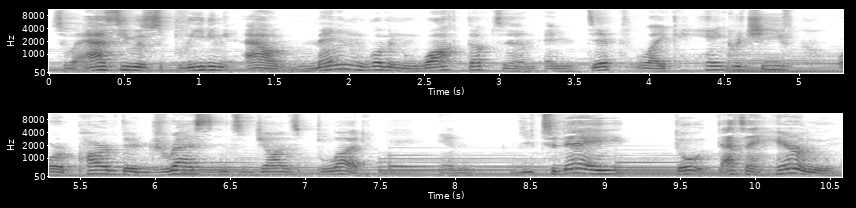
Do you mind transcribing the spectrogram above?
So as he was bleeding out, men and women walked up to him and dipped like handkerchief or part of their dress into John's blood. And today, that's a heirloom.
